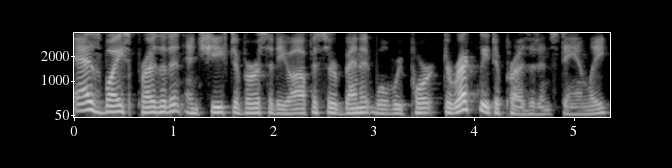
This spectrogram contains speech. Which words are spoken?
As Vice President and Chief Diversity Officer, Bennett will report directly to President Stanley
